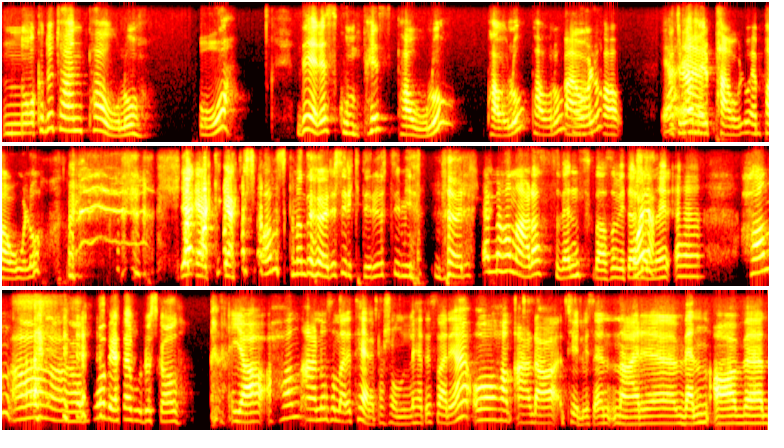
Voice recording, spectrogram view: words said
Nå kan du ta en Paolo. Å? Deres kompis Paolo Paolo? Paolo? Paolo? Pa ja, jeg tror det er mer Paolo enn Paolo. jeg, er ikke, jeg, er ikke, spansk, men det høres riktigere ut i mine ører. Ja, men han er da svensk, da, så vidt jeg skjønner. Oh, ja. Han Ah, nå vet jeg hvor du skal. Ja, han er noen sånn TV-personlighet i Sverige, og han er da tydeligvis en nær eh, venn av eh,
